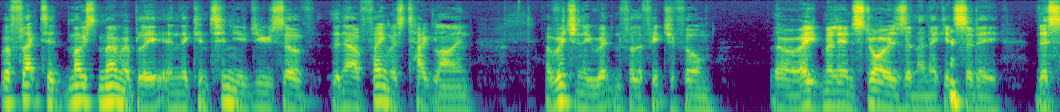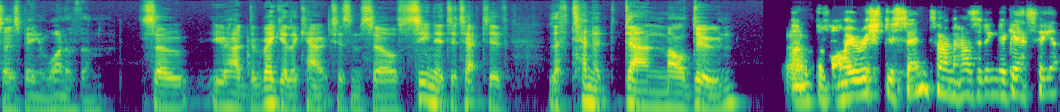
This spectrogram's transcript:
reflected most memorably in the continued use of the now famous tagline, originally written for the feature film There are 8 million stories in the Naked City. This has been one of them. So you had the regular characters themselves Senior Detective Lieutenant Dan Muldoon. Um, of Irish descent, I'm hazarding a guess here.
